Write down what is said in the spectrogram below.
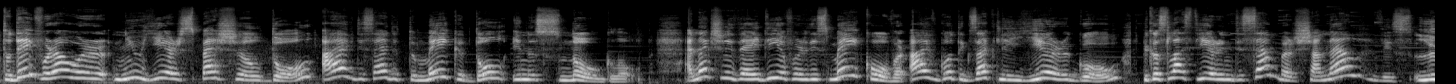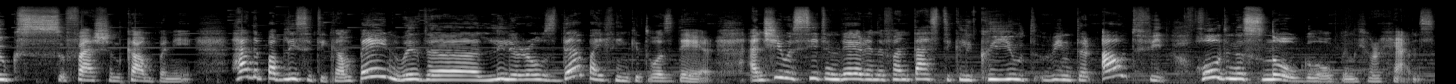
Today for our New Year special doll, I've decided to make a doll in a snow globe. And actually the idea for this makeover I've got exactly a year ago, because last year in December Chanel, this luxe fashion company, had a publicity campaign with uh, Lily Rose Depp, I think it was there. And she was sitting there in a fantastically cute winter outfit, holding a snow globe in her hands.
